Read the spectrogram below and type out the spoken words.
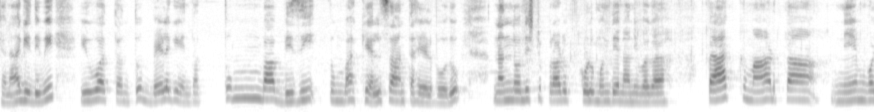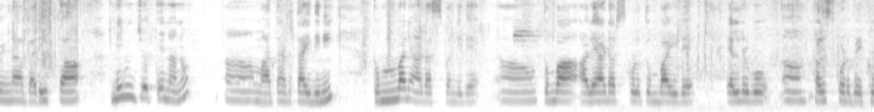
ಚೆನ್ನಾಗಿದ್ದೀವಿ. ಇವತ್ತಂತೂ ಬೆಳಗ್ಗೆಯಿಂದ ತುಂಬ ಬ್ಯುಸಿ ತುಂಬ ಕೆಲಸ ಅಂತ ಹೇಳ್ಬೋದು. ನಂದೊಂದಿಷ್ಟು ಪ್ರಾಡಕ್ಟ್ಗಳು ಮುಂದೆ ನಾನಿವಾಗ ಪ್ಯಾಕ್ ಮಾಡ್ತಾ ನೇಮ್ಗಳನ್ನ ಬರೀತಾ ನಿಮ್ಮ ಜೊತೆ ನಾನು ಮಾತಾಡ್ತಾ ಇದ್ದೀನಿ. ತುಂಬಾ ಆರ್ಡರ್ಸ್ ಬಂದಿದೆ. ತುಂಬ ಹಳೆ ಆರ್ಡರ್ಸ್ಗಳು ತುಂಬ ಇದೆ. ಎಲ್ರಿಗೂ ಕಳಿಸ್ಕೊಡ್ಬೇಕು.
